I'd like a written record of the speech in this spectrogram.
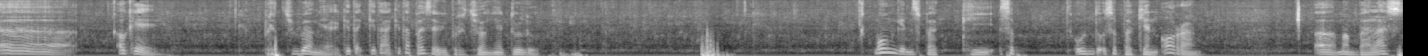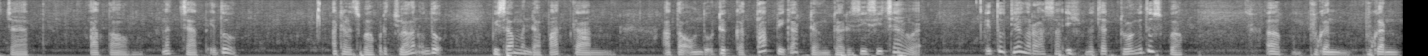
uh, oke okay. berjuang ya kita kita kita bahas dari berjuangnya dulu mungkin sebagi se, untuk sebagian orang uh, membalas chat atau ngechat itu adalah sebuah perjuangan untuk bisa mendapatkan atau untuk deket tapi kadang dari sisi cewek itu dia ngerasa ih ngechat doang itu sebuah uh, bukan bukan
